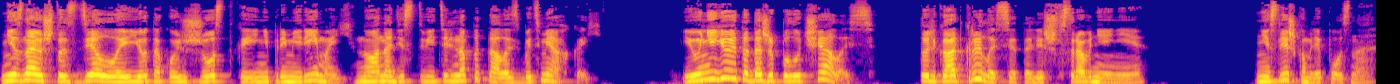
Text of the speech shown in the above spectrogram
Не знаю, что сделало ее такой жесткой и непримиримой, но она действительно пыталась быть мягкой. И у нее это даже получалось, только открылось это лишь в сравнении. Не слишком ли поздно?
